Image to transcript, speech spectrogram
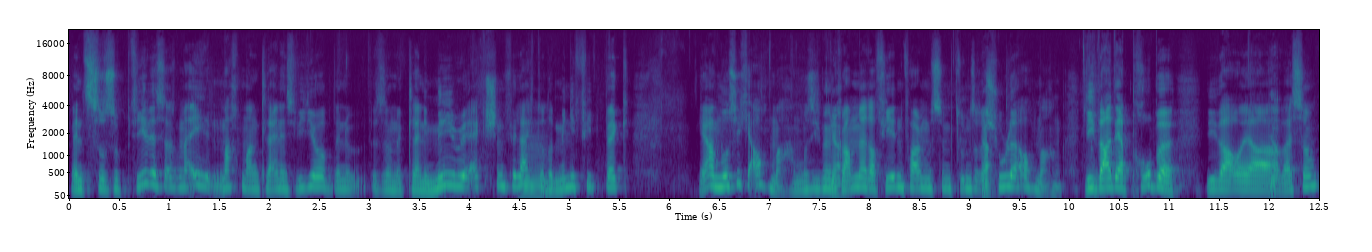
wenn es so subtil ist, sagt man, ey, mach mal ein kleines Video, wenn du so eine kleine Mini-Reaction Mhm. vielleicht oder Mini-Feedback. Ja, muss ich auch machen. Muss ich mit dem Ja. Drumnet auf jeden Fall, muss ich mit unserer Ja. Schule auch machen. Wie war der Probe? Wie war euer, weißt du?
